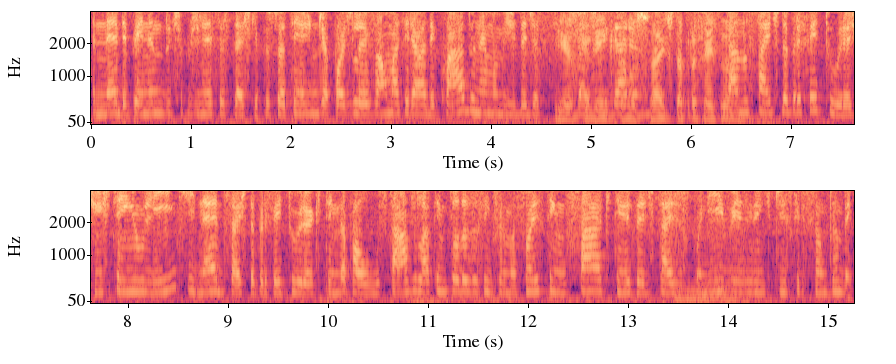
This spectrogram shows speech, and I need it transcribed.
né, dependendo do tipo de necessidade que a pessoa tem, a gente já pode levar um material adequado, né, uma medida de acessibilidade. E esse link está no site da prefeitura? Está no site da prefeitura. A gente tem o link, né, do site da prefeitura que tem da Paulo Gustavo. Lá tem todas as informações, tem o FAQ, tem os editais disponíveis e o link de inscrição também.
